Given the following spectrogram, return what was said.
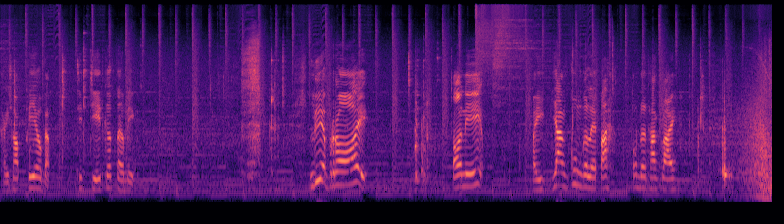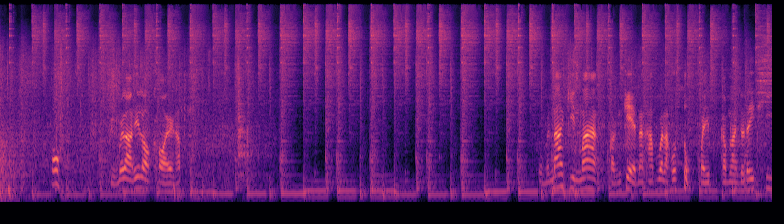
ใครชอบเปรี้ยวแบบจี๊ดๆก็เติมอีก เรียบร้อย ตอนนี้ไปย่างกุ้งกันเลยปะต้องเดินทางไกล โอ้ ถึงเวลาที่รอคอยครับ น่ากินมากสังเกตนะครับ เวลาเขาสุกไปกำลังจะได้ที่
